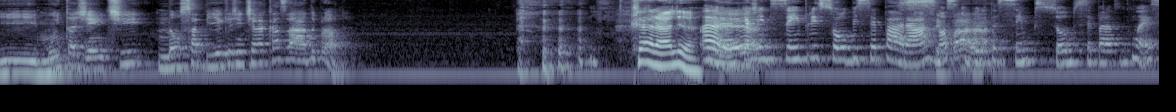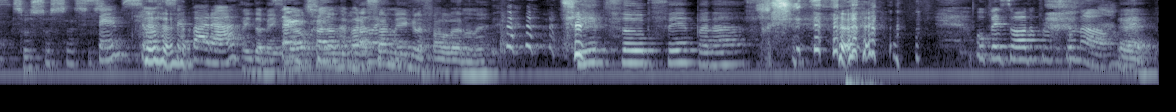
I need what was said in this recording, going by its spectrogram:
E muita gente não sabia que a gente era casado, brother. Caralho. É. Porque a gente sempre soube separar. Nossa, que Separar. bonita, sempre soube separar tudo com S. Su, su, su, su, su. Sempre soube separar. Ainda bem que não é o certinho. cara do Raça vai com- Negra falando, né? Sempre soube separar. O pessoal do profissional. né? É,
